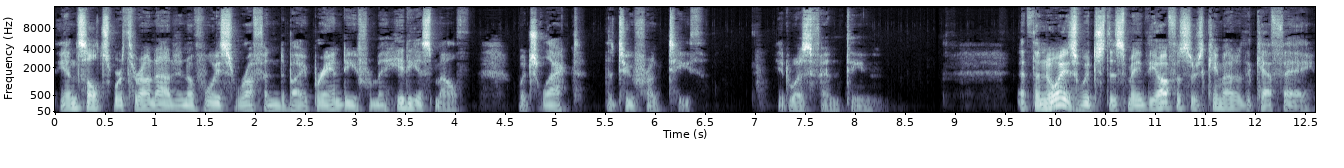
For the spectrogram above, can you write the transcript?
The insults were thrown out in a voice roughened by brandy from a hideous mouth which lacked the two front teeth. It was Fantine. At the noise which this made, the officers came out of the cafe.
